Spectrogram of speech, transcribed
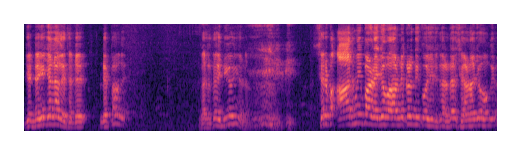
ਜੇ ਨਹੀਂ ਚੱਲਾਂਗੇ ਥੱਲੇ ਡੇਪਾਂਗੇ। ਗੱਲ ਤਾਂ ਇੰਨੀ ਹੋਈ ਹੈ ਨਾ। ਸਿਰਫ ਆਦਮੀ ਭਾਣੇ 'ਚੋਂ ਬਾਹਰ ਨਿਕਲਣ ਦੀ ਕੋਸ਼ਿਸ਼ ਕਰਦਾ, ਸਿਆਣਾ ਜੋ ਹੋ ਗਿਆ।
